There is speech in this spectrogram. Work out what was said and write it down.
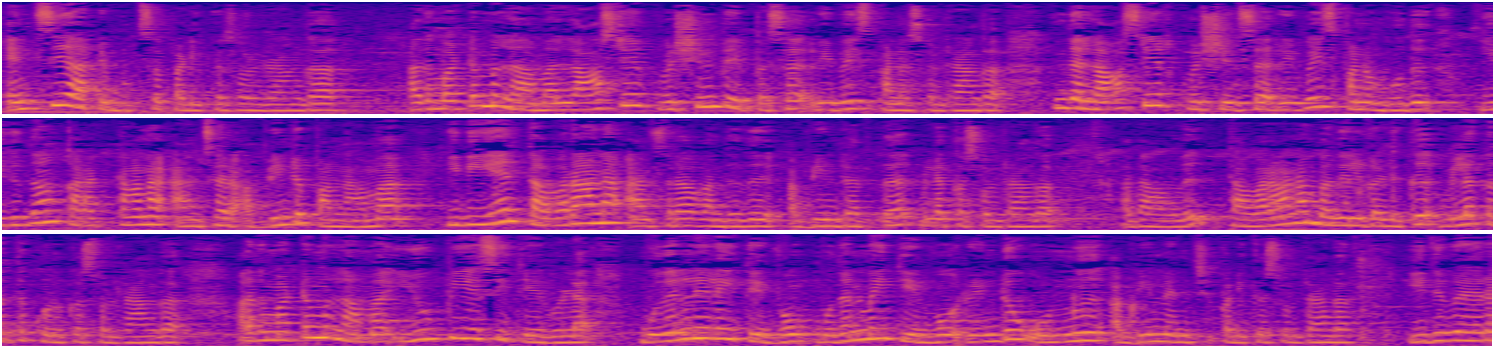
என்சிஆர்டி புக்ஸை படிக்க சொல்றாங்க. அது மட்டும் இல்லாம லாஸ்ட் இயர் கொஷின் பேப்பர்ஸை ரிவைஸ் பண்ண சொல்றாங்க. இந்த லாஸ்ட் இயர் கொஷின்ஸை ரிவைஸ் பண்ணும்போது இதுதான் கரெக்டான ஆன்சர் அப்படின்ட்டு பண்ணாம இது ஏன் தவறான ஆன்சரா வந்தது அப்படின்றத விளக்க சொல்றாங்க. அதாவது தவறான பதில்களுக்கு விளக்கத்தை கொடுக்க சொல்றாங்க. அது மட்டும் இல்லாம யூபிஎஸ்சி தேர்வுல முதல்நிலை தேர்வும் முதன்மை தேர்வும் ரெண்டு ஒன்னு அப்படின்னு நினைச்சு படிக்க சொல்றாங்க. இது வேற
